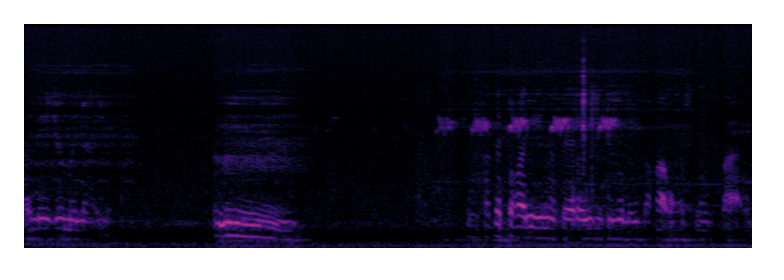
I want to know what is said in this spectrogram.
Sa medyo malayo. Mm. Nakagat to kanina pero hindi tumuloy. Baka ubos na paen.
